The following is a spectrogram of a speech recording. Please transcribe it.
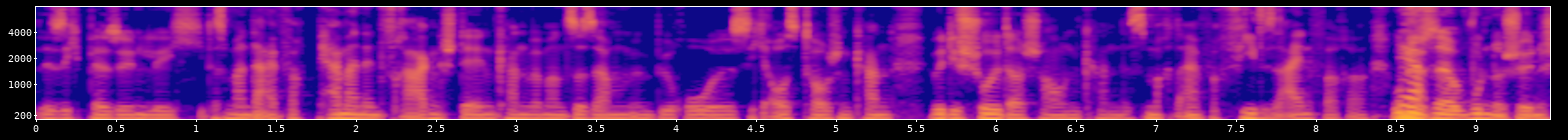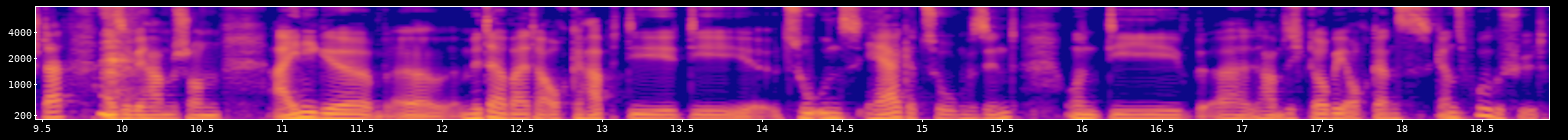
sich persönlich, dass man da einfach permanent Fragen stellen kann, wenn man zusammen im Büro ist, sich austauschen kann, über die Schulter schauen kann. Das macht einfach vieles einfacher. Und ja. es ist eine wunderschöne Stadt. Also wir haben schon einige äh, Mitarbeiter auch gehabt, die, die zu uns hergezogen sind und die äh, haben sich, glaube ich, auch ganz, ganz wohl gefühlt.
